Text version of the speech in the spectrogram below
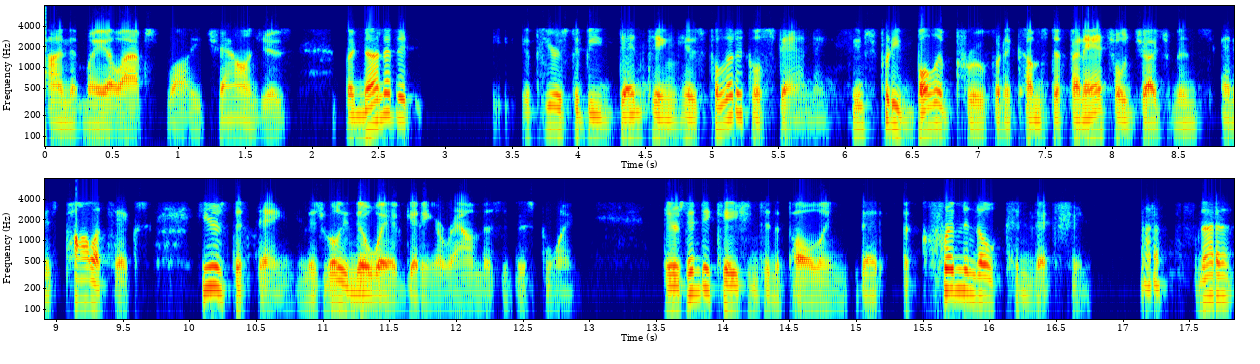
time that may elapse while he challenges. But none of it appears to be denting his political standing. Seems pretty bulletproof when it comes to financial judgments and his politics. Here's the thing, and there's really no way of getting around this at this point. There's indications in the polling that a criminal conviction, not a not a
